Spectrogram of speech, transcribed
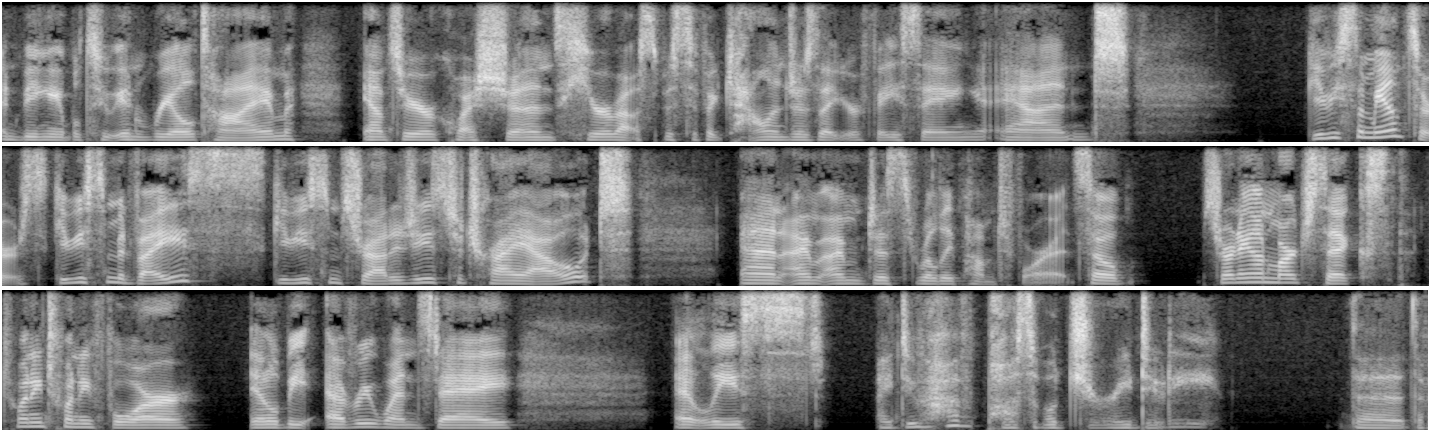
and being able to, in real time, answer your questions, hear about specific challenges that you're facing, and give you some answers, give you some advice, give you some strategies to try out. And I'm, I'm just really pumped for it. So, starting on March 6th, 2024, it'll be every Wednesday. At least I do have possible jury duty the the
